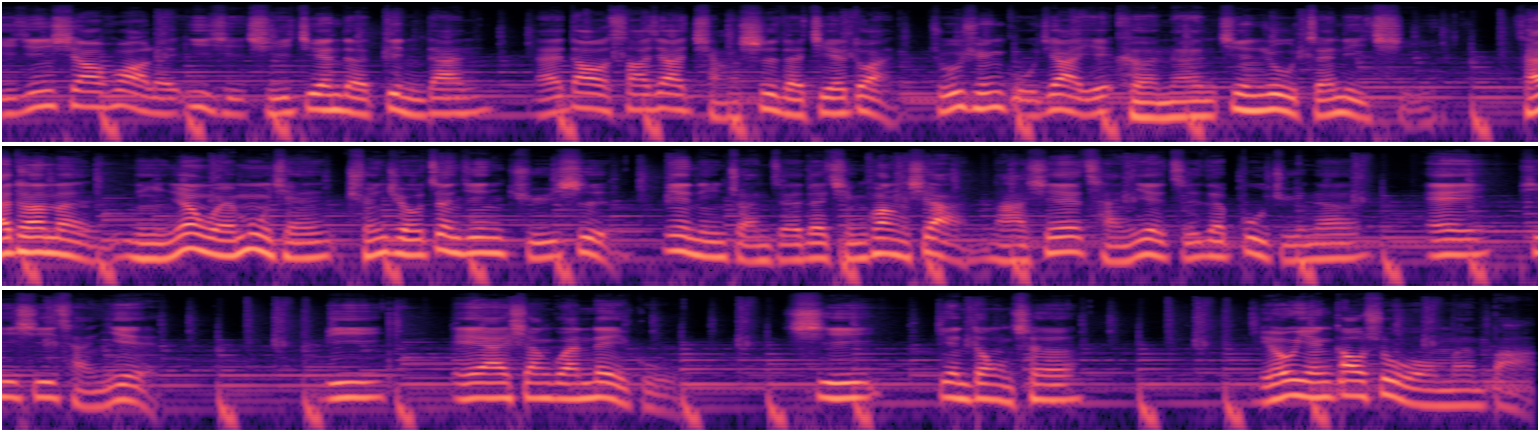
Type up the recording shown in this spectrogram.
已经消化了疫情期间的订单，来到杀价抢市的阶段，族群股价也可能进入整理期。财团们，你认为目前全球政经局势面临转折的情况下，哪些产业值得布局呢？A. PC 产业，B. AI 相关类股，C. 电动车。留言告诉我们吧。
